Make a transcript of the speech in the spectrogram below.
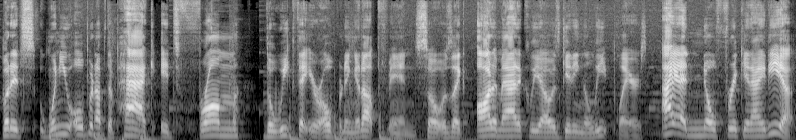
but it's when you open up the pack, it's from the week that you're opening it up in. So it was like automatically I was getting elite players. I had no freaking idea.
